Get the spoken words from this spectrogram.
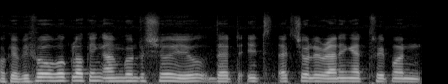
Okay before overclocking I'm going to show you that it's actually running at 3.9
